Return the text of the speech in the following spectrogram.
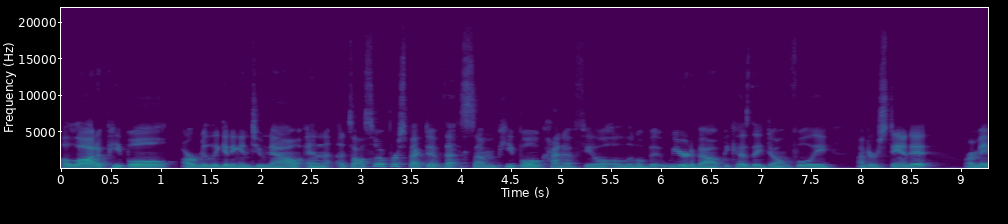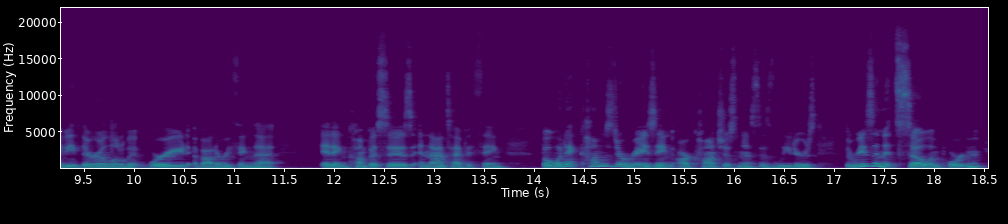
a lot of people are really getting into now. And it's also a perspective that some people kind of feel a little bit weird about because they don't fully understand it, or maybe they're a little bit worried about everything that it encompasses, and that type of thing. But when it comes to raising our consciousness as leaders, the reason it's so important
